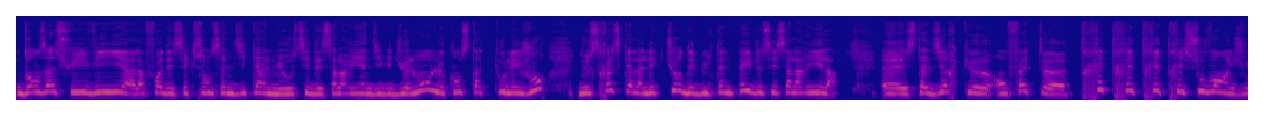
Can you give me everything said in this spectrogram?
dans un suivi à la fois des sections syndicales, mais aussi des salariés individuellement, le constate tous les jours, ne serait-ce qu'à la lecture des bulletins de paye de ces salariés-là. Euh, c'est-à-dire que, en fait, très très très très souvent, et je,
